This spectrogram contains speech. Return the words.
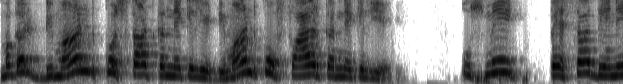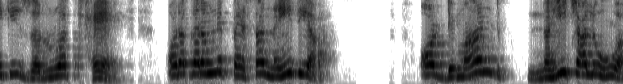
मगर डिमांड को स्टार्ट करने के लिए डिमांड को फायर करने के लिए उसमें पैसा देने की ज़रूरत है। और अगर हमने पैसा नहीं दिया और डिमांड नहीं चालू हुआ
